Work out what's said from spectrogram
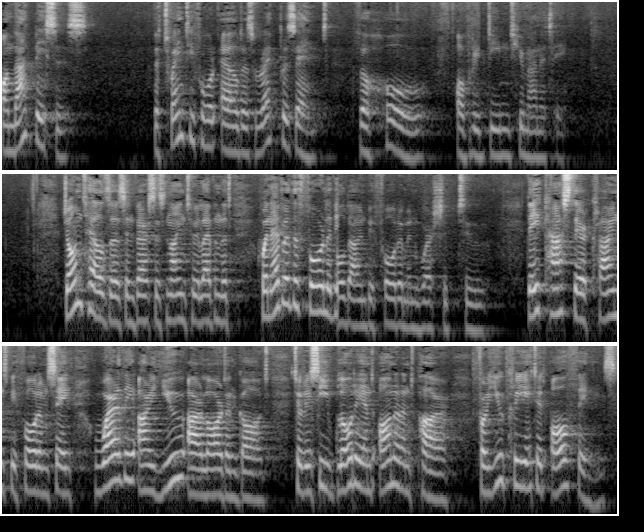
On that basis, the 24 elders represent the whole of redeemed humanity. John tells us in verses 9 to 11 that whenever the four living fall down before him in worship too, they cast their crowns before him, saying, Worthy are you, our Lord and God, to receive glory and honor and power, for you created all things,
